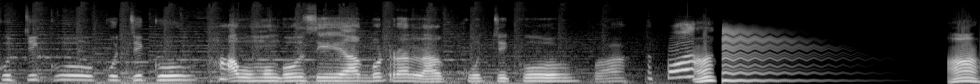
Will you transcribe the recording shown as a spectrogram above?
ಕುಚ್ಚಿಕ್ಕು ಕುಚ್ಚಿಕ್ಕು. ಹಾವು ಮುಂಗೂಸಿ ಆಗ್ಬಿಟ್ರಲ್ಲ ಕುಚ್ಚಿಕ್ಕು. ಹಾ? ಹಾ?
